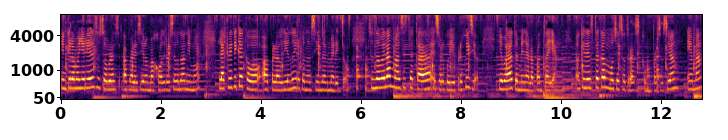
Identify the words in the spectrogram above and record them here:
y aunque la mayoría de sus obras aparecieron bajo otro seudónimo, la crítica acabó aplaudiendo y reconociendo el mérito. Su novela más destacada es Orgullo y Prejuicio, llevada también a la pantalla, aunque destacan muchas otras como Persuasión, Emma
